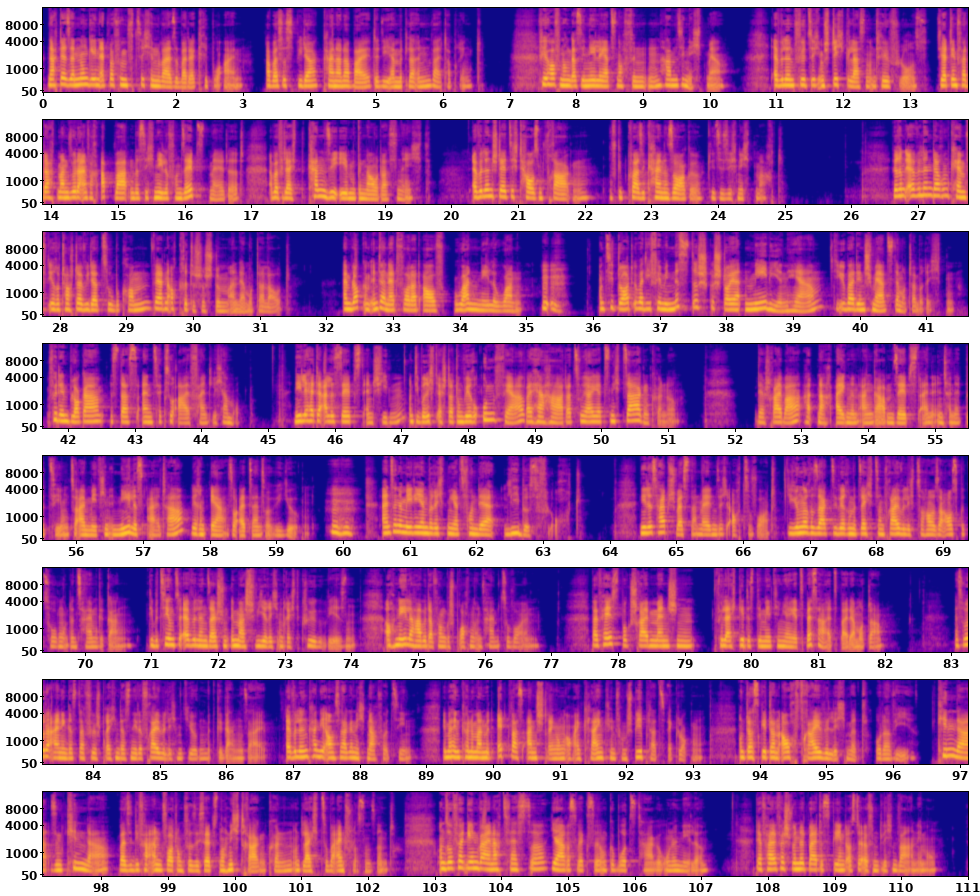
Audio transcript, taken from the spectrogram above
Nach der Sendung gehen etwa 50 Hinweise bei der Kripo ein. Aber es ist wieder keiner dabei, der die ErmittlerInnen weiterbringt. Viel Hoffnung, dass sie Nele jetzt noch finden, haben sie nicht mehr. Evelyn fühlt sich im Stich gelassen und hilflos. Sie hat den Verdacht, man würde einfach abwarten, bis sich Nele von selbst meldet. Aber vielleicht kann sie eben genau das nicht. Evelyn stellt sich tausend Fragen. Es gibt quasi keine Sorge, die sie sich nicht macht. Während Evelyn darum kämpft, ihre Tochter wieder zu bekommen, werden auch kritische Stimmen an der Mutter laut. Ein Blog im Internet fordert auf Run Nele One und zieht dort über die feministisch gesteuerten Medien her, die über den Schmerz der Mutter berichten. Für den Blogger ist das ein sexualfeindlicher Mob. Nele hätte alles selbst entschieden und die Berichterstattung wäre unfair, weil Herr H. dazu ja jetzt nichts sagen könne. Der Schreiber hat nach eigenen Angaben selbst eine Internetbeziehung zu einem Mädchen in Neles Alter, während er so alt sein soll wie Jürgen. Mhm. Einzelne Medien berichten jetzt von der Liebesflucht. Neles Halbschwestern melden sich auch zu Wort. Die jüngere sagt, sie wäre mit 16 freiwillig zu Hause ausgezogen und ins Heim gegangen. Die Beziehung zu Evelyn sei schon immer schwierig und recht kühl gewesen. Auch Nele habe davon gesprochen, ins Heim zu wollen. Bei Facebook schreiben Menschen, vielleicht geht es dem Mädchen ja jetzt besser als bei der Mutter. Es würde einiges dafür sprechen, dass Nele freiwillig mit Jürgen mitgegangen sei. Evelyn kann die Aussage nicht nachvollziehen. Immerhin könne man mit etwas Anstrengung auch ein Kleinkind vom Spielplatz weglocken. Und das geht dann auch freiwillig mit, oder wie? Kinder sind Kinder, weil sie die Verantwortung für sich selbst noch nicht tragen können und leicht zu beeinflussen sind. Und so vergehen Weihnachtsfeste, Jahreswechsel und Geburtstage ohne Nele. Der Fall verschwindet weitestgehend aus der öffentlichen Wahrnehmung.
